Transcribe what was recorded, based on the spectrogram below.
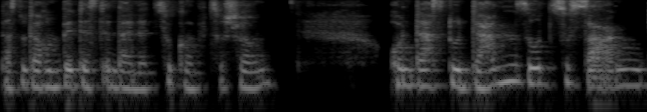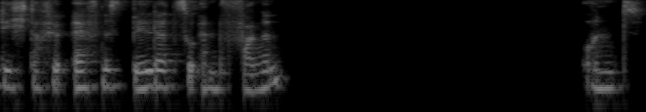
Dass du darum bittest, in deine Zukunft zu schauen und dass du dann sozusagen dich dafür öffnest, Bilder zu empfangen und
